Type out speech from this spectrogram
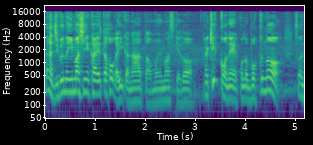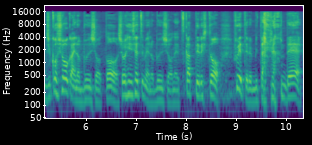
なんか自分の言い回しに変えた方がいいかなとは思いますけど結構ねこの僕のその自己紹介の文章と商品説明の文章をね使ってる人増えてるみたいなんで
